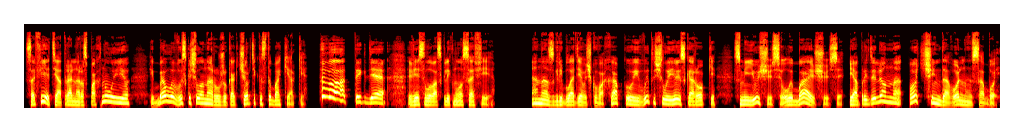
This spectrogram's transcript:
София театрально распахнула ее, и Белла выскочила наружу, как чертик из табакерки. «Вот ты где!» — весело воскликнула София. Она сгребла девочку в охапку и вытащила ее из коробки, смеющуюся, улыбающуюся и определенно очень довольную собой.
